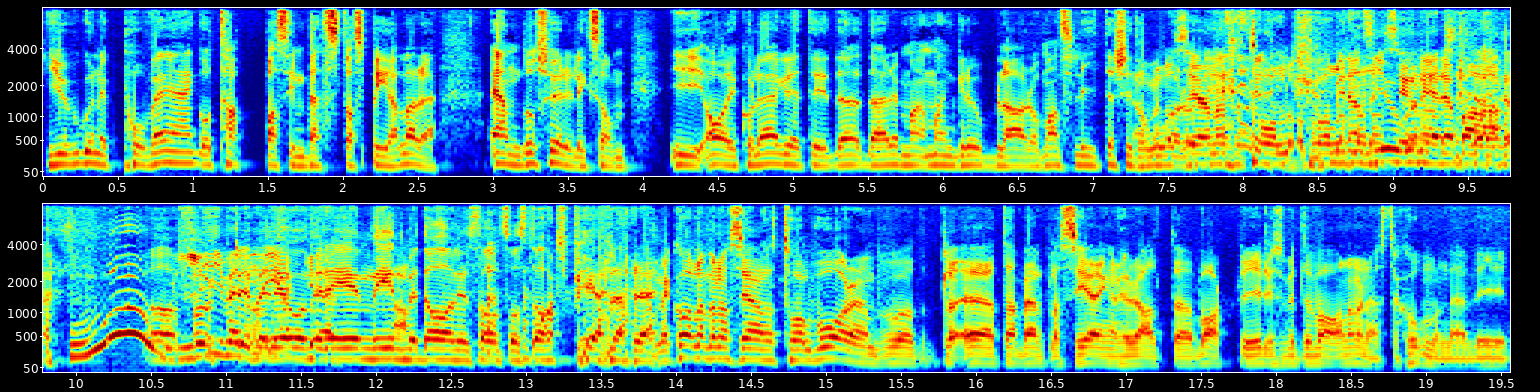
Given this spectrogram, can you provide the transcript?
Djurgården är på väg att tappa sin bästa spelare. Ändå så är det liksom i AIK-lägret, det- där, där är man, man grubblar och man sliter sitt Ja, hår. Medan Djurgården är det bara... Ja, 40 livet miljoner in, in med Danielsson som startspelare. Men kolla på de senaste 12 åren på eh, tabellplaceringar, hur allt har varit. Vi är liksom inte vana med den här stationen där vi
